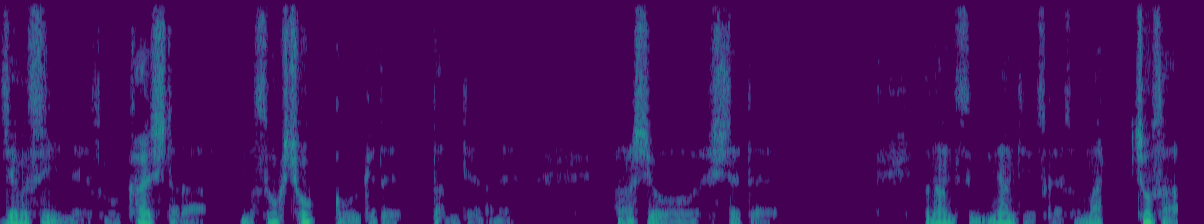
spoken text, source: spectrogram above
ジェームス・にね、その返したら、すごくショックを受けてたみたいなね、話をしてて、なんてなんていうんですかね、そのマッチョさ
